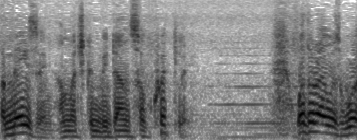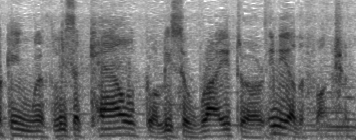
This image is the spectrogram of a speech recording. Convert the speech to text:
Amazing how much can be done so quickly. Whether I was working with Lisa Calc or Lisa Write or any other function,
